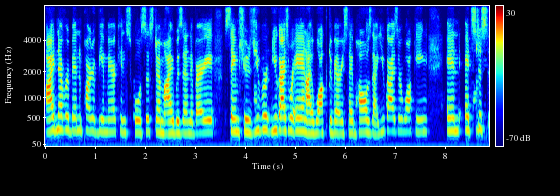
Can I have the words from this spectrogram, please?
I'd never been a part of the American school system. I was in the very same shoes you were you guys were in. I walked the very same halls that you guys are walking. And it's just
